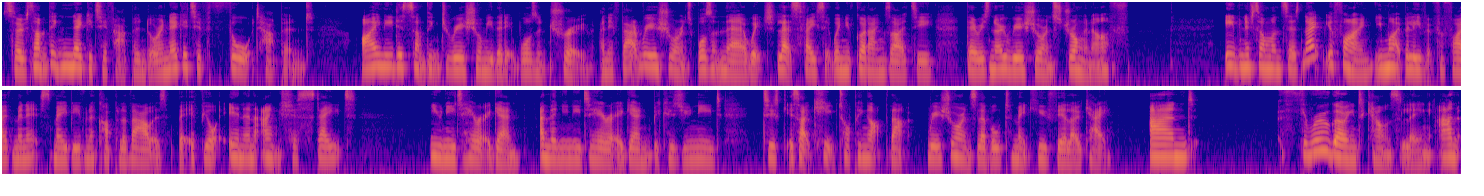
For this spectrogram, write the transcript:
So if something negative happened or a negative thought happened, I needed something to reassure me that it wasn't true. And if that reassurance wasn't there, which let's face it, when you've got anxiety, there is no reassurance strong enough. Even if someone says, nope, you're fine, you might believe it for five minutes, maybe even a couple of hours. But if you're in an anxious state, you need to hear it again. And then you need to hear it again because you need to, it's like keep topping up that reassurance level to make you feel okay. And through going to counselling and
